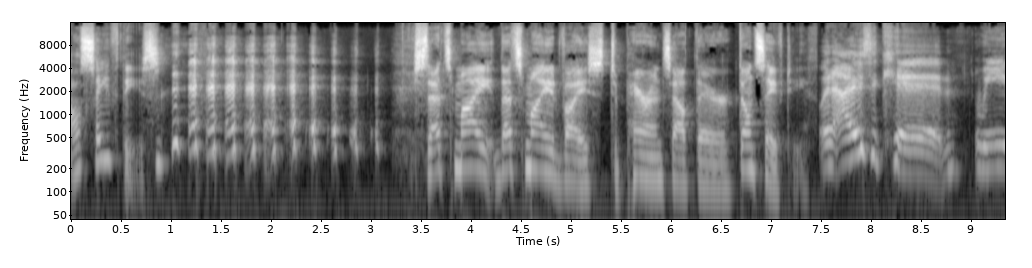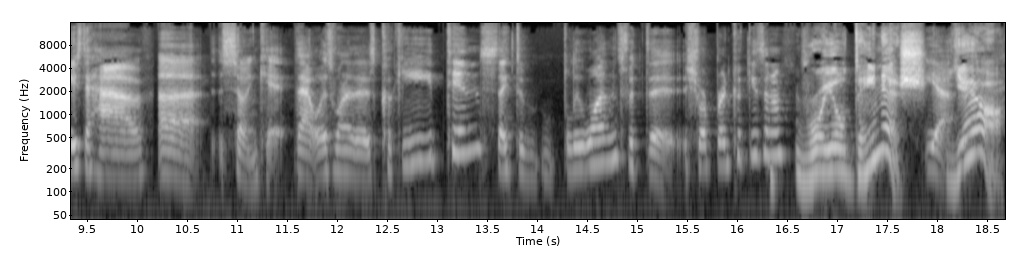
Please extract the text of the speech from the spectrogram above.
I'll save these. so that's my that's my advice to parents out there. Don't save teeth. When I was a kid, we used to have a sewing kit that was one of those cookie tins, like the blue ones with the shortbread cookies in them. Royal Danish. Yeah. Yeah.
